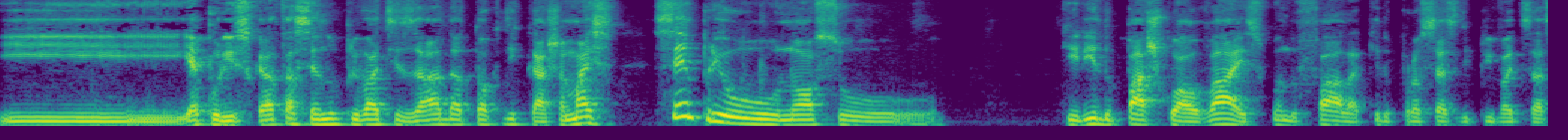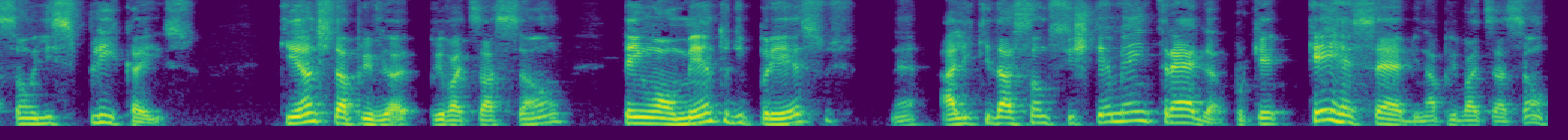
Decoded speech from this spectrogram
E é por isso que ela está sendo privatizada a toque de caixa. Mas sempre o nosso querido Pascoal Vaz, quando fala aqui do processo de privatização, ele explica isso. Que antes da privatização tem um aumento de preços, né, a liquidação do sistema e a entrega, porque quem recebe na privatização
